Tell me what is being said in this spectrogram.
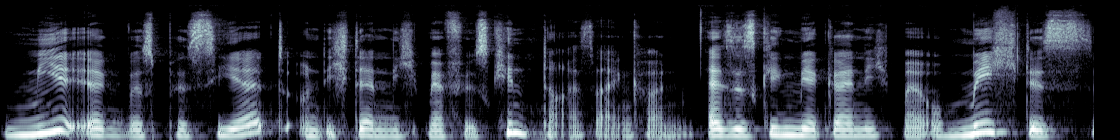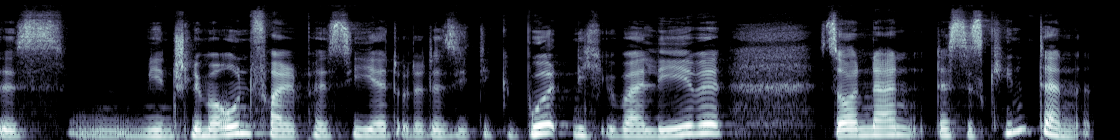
mir irgendwas passiert und ich dann nicht mehr fürs Kind da sein kann. Also es ging mir gar nicht mehr um mich, dass, dass mir ein schlimmer Unfall passiert oder dass ich die Geburt nicht überlebe, sondern dass das Kind dann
